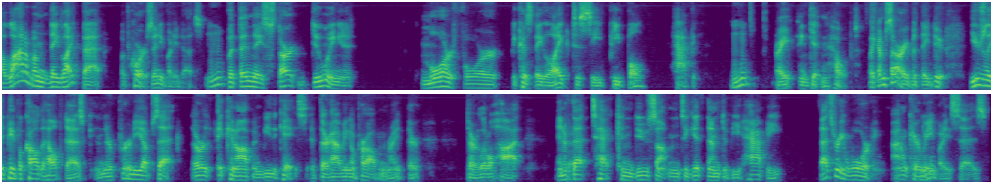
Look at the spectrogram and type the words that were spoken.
a lot of them they like that. Of course, anybody does. Mhm. But then they start doing it more for because they like to see people happy. Mhm. Right. And getting helped. Like, I'm sorry, but they do. Usually people call the help desk and they're pretty upset. Or it can often be the case if they're having a problem, right? They're they're a little hot. And if that tech can do something to get them to be happy, that's rewarding. I don't care what Mhm. anybody says.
